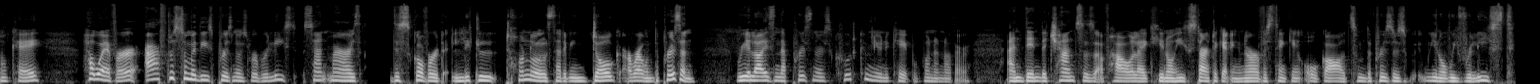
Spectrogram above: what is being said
Okay. However, after some of these prisoners were released, St. Mars discovered little tunnels that had been dug around the prison, realizing that prisoners could communicate with one another. And then the chances of how, like, you know, he started getting nervous, thinking, oh God, some of the prisoners, you know, we've released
